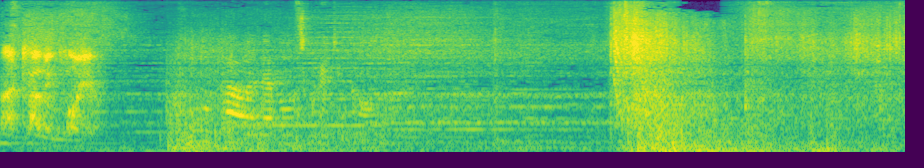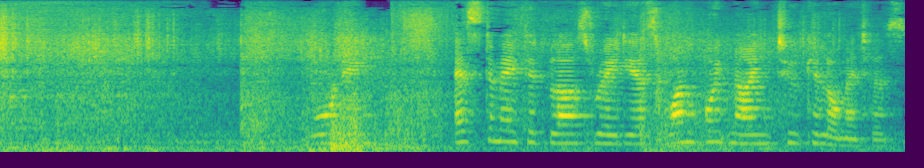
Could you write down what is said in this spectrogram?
I'm coming for you. All power levels critical. Warning. Estimated blast radius 1.92 kilometers.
